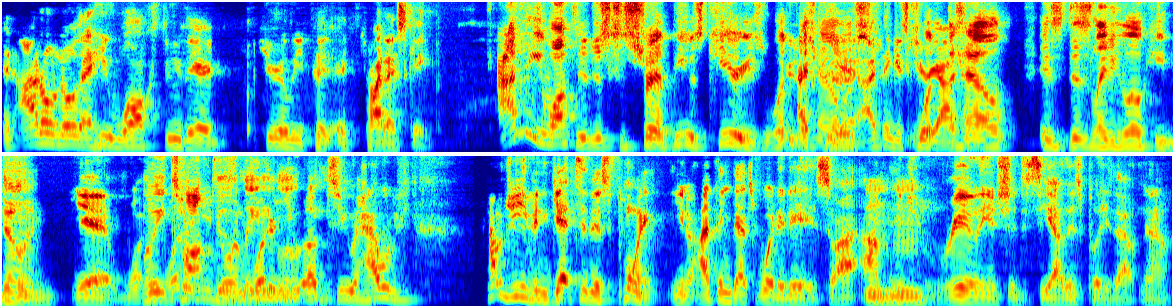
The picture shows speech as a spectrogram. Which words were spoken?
and I don't know that he walked through there purely to uh, try to escape. I think he walked through just straight up. He was curious. What the hell? curious. is- I think it's curiosity. What the hell is this lady Loki doing? Yeah. What, Let me what talk are you to this doing? What are lady you up to? How have you, how'd you even get to this point? You know, I think that's what it is. So I, I'm Mhm. inter- really interested to see how this plays out now.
